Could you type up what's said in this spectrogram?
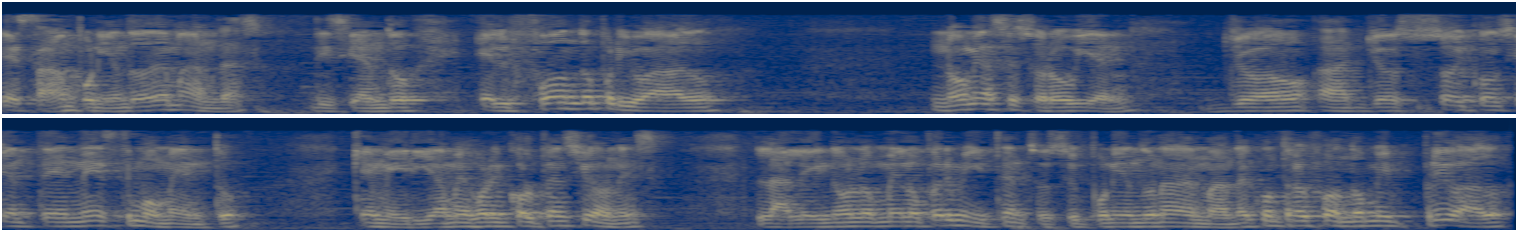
estaban poniendo demandas diciendo el fondo privado no me asesoró bien, yo, ah, yo soy consciente en este momento que me iría mejor en Colpensiones, la ley no me lo permite, entonces estoy poniendo una demanda contra el fondo privado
